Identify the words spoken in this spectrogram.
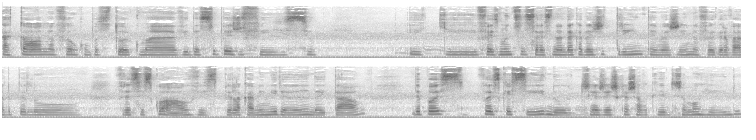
Cartola foi um compositor com uma vida super difícil e que fez muito sucesso na década de 30, imagina, foi gravado pelo Francisco Alves, pela Carmen Miranda e tal. Depois foi esquecido, tinha gente que achava que ele tinha morrido.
